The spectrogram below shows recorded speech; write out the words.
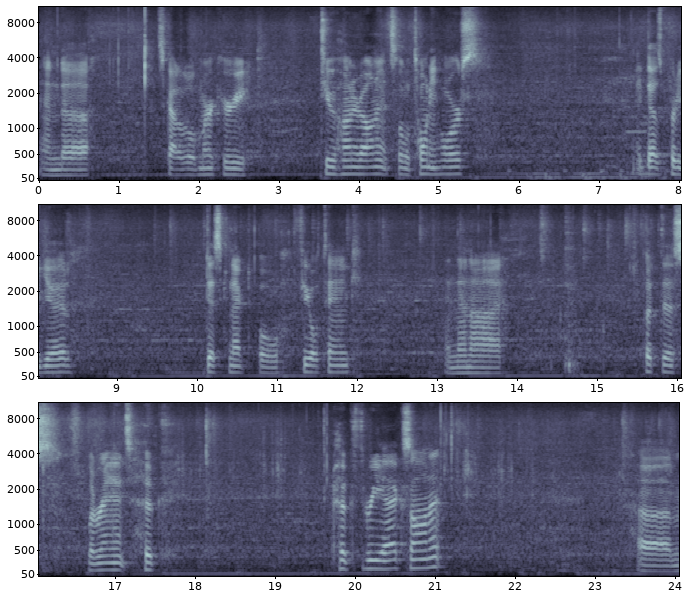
and uh, it's got a little Mercury 200 on it. It's a little 20 horse. it does pretty good. Disconnectable fuel tank. And then I put this Lowrance hook hook 3X on it. Um,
